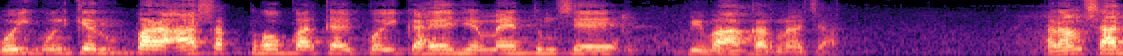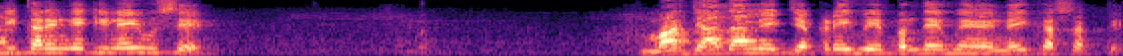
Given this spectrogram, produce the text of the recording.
कोई उनके रूप पर आसक्त होकर के कोई कहे जे, मैं तुमसे विवाह करना चाहता राम शादी करेंगे कि नहीं उससे मर्यादा में जकड़े हुए बंधे हुए हैं, नहीं कर सकते।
